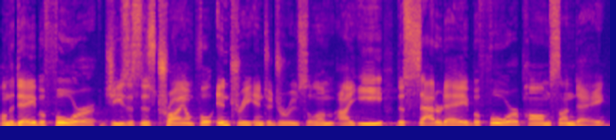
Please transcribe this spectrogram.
On the day before Jesus' triumphal entry into Jerusalem, i.e., the Saturday before Palm Sunday,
